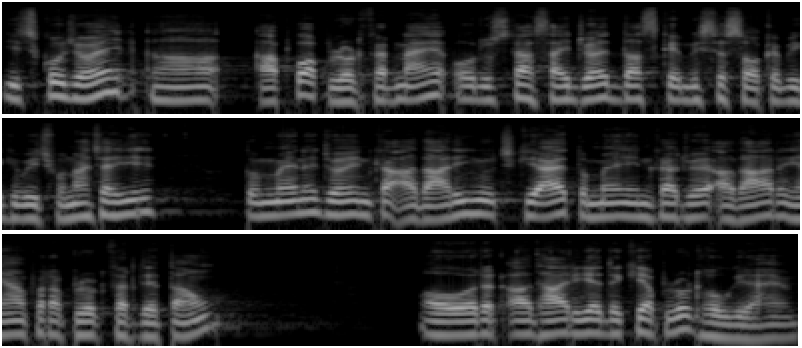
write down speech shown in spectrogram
इसको जो है आपको अपलोड करना है और उसका साइज़ जो है दस के से सौ के के बीच होना चाहिए। तो मैंने जो है इनका आधार ही यूज़ किया है तो मैं इनका जो है आधार यहाँ पर अपलोड कर देता हूँ। और आधार ये देखिए अपलोड हो गया है।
